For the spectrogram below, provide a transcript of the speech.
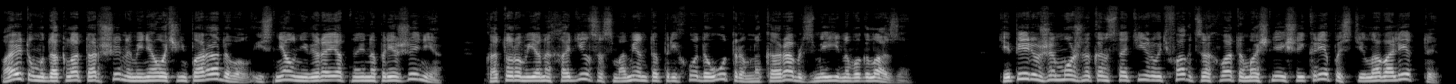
Поэтому доклад Аршина меня очень порадовал и снял невероятное напряжение, в котором я находился с момента прихода утром на корабль «Змеиного глаза». Теперь уже можно констатировать факт захвата мощнейшей крепости Лавалетты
